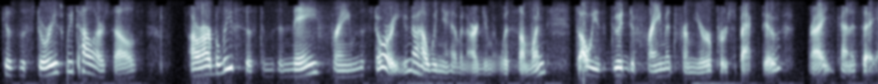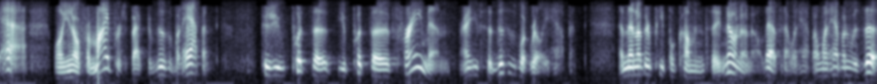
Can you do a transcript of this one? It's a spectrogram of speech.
because the stories we tell ourselves are our belief systems, and they frame the story. You know how when you have an argument with someone, it's always good to frame it from your perspective, right? Kind of say, yeah, well, you know, from my perspective, this is what happened because you put the you put the frame in, right? You said this is what really happened. And then other people come and say, no, no, no, that's not what happened. What happened was this.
